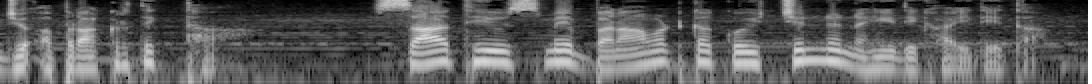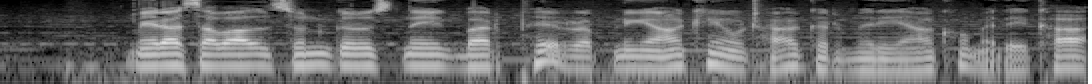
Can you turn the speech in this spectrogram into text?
जो अप्राकृतिक था। साथ ही उसमें बनावट का कोई चिन्ह नहीं दिखाई देता। मेरा सवाल सुनकर उसने एक बार फिर अपनी आँखें उठाकर मेरी आँखों में देखा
